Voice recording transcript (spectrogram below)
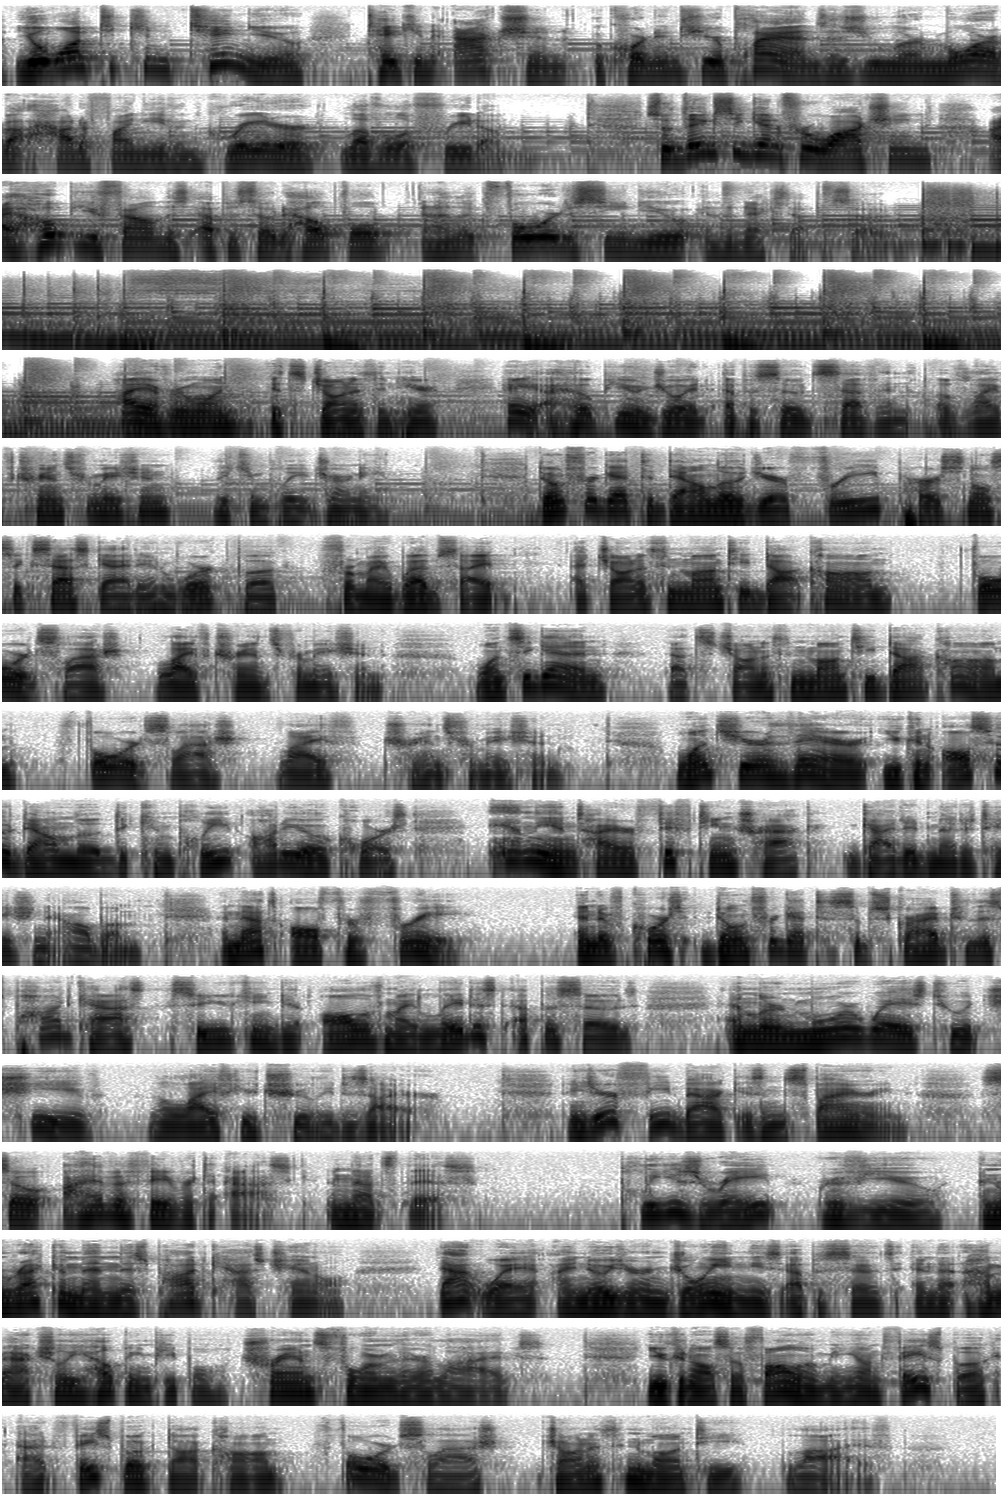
You'll want to continue taking action according to your plans as you learn more about how to find an even greater level of freedom. So thanks again for watching. I hope you found this episode helpful and I look forward to seeing you in the next episode. Hi everyone, it's Jonathan here. Hey, I hope you enjoyed episode 7 of Life Transformation The Complete Journey. Don't forget to download your free personal success guide and workbook from my website at jonathanmonty.com forward slash life transformation. Once again, that's jonathanmonty.com forward slash life transformation. Once you're there, you can also download the complete audio course and the entire 15 track guided meditation album. And that's all for free. And of course, don't forget to subscribe to this podcast so you can get all of my latest episodes and learn more ways to achieve the life you truly desire. Now, your feedback is inspiring, so I have a favor to ask, and that's this. Please rate, review, and recommend this podcast channel. That way, I know you're enjoying these episodes and that I'm actually helping people transform their lives. You can also follow me on Facebook at facebook.com forward slash Jonathan Monty Live.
